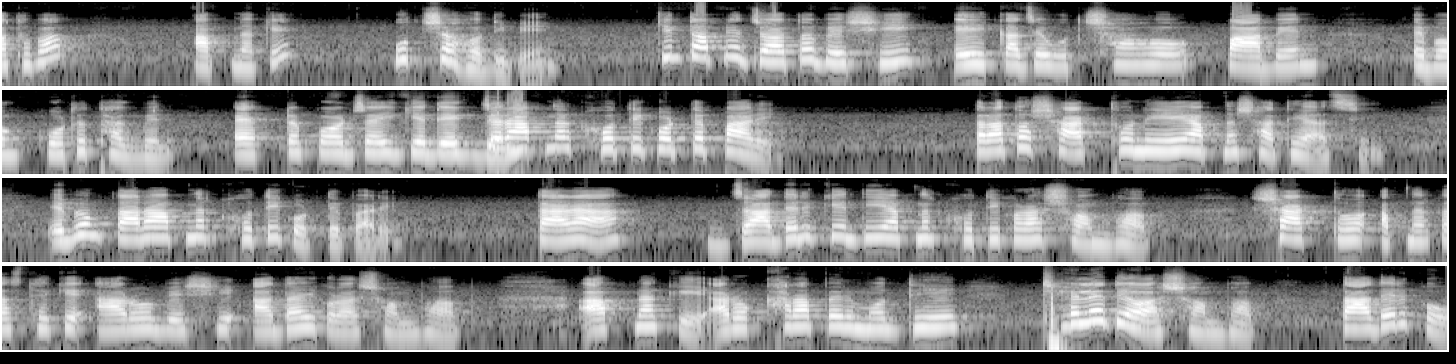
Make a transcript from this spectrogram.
অথবা আপনাকে উৎসাহ দিবে। কিন্তু আপনি যত বেশি এই কাজে উৎসাহ পাবেন এবং করতে থাকবেন, একটা পর্যায়ে গিয়ে দেখবেন যারা আপনার ক্ষতি করতে পারে, তারা তো স্বার্থ নিয়ে আপনার সাথে আছে এবং তারা আপনার ক্ষতি করতে পারে। তারা যাদেরকে দিয়ে আপনার ক্ষতি করা সম্ভব, স্বার্থ আপনার কাছ থেকে আরও বেশি আদায় করা সম্ভব, আপনাকে আরও খারাপের মধ্যে ঠেলে দেওয়া সম্ভব। তাদেরকেও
